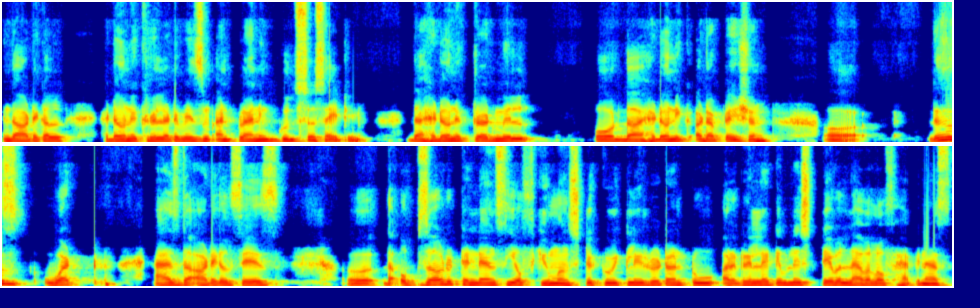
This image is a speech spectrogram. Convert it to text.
in the article hedonic relativism and planning good society. The hedonic treadmill or the hedonic adaptation uh, this is what as the article says uh, the observed tendency of humans to quickly return to a relatively stable level of happiness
